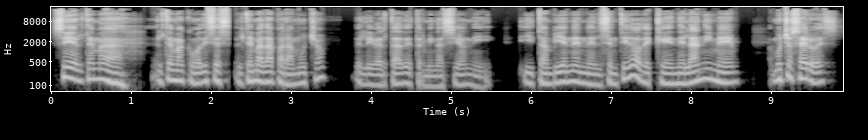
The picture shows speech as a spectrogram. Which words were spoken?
Sí, el tema, el tema, como dices, el tema da para mucho, de libertad, determinación y, y también en el sentido de que en el anime muchos héroes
